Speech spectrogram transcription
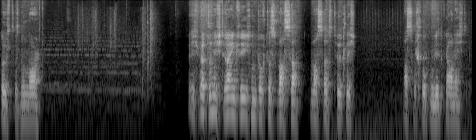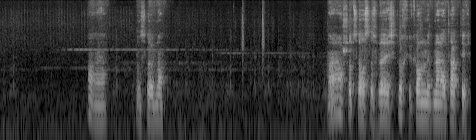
So ist das nun mal. Ich werde nicht reinkriechen durch das Wasser. Wasser ist tödlich. Wasserschlucken geht gar nicht. Ah ja, ein Söldner. Naja, schaut so aus, als wäre ich durchgekommen mit meiner Taktik.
